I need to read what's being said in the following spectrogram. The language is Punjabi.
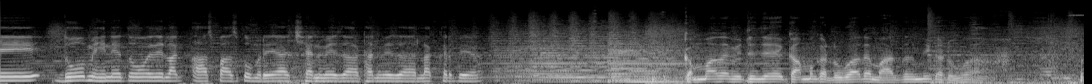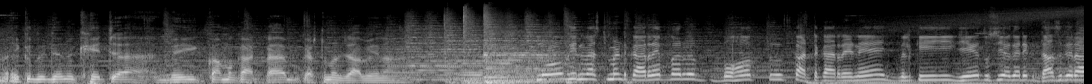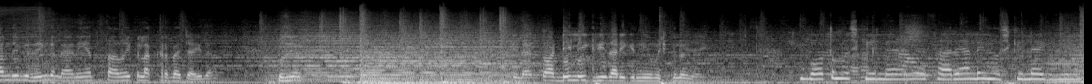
ਇਹ 2 ਮਹੀਨੇ ਤੋਂ ਇਹਦੇ ਲੱਗ ਆਸ-ਪਾਸ ਘੁੰਮ ਰਿਹਾ 96000 98000 ਲੱਖ ਰੁਪਇਆ। ਕੰਮਾਂ ਦੇ ਵਿੱਚ ਜੇ ਕੰਮ ਘਟੂਗਾ ਤੇ ਮਾਰਜਨ ਵੀ ਘਟੂਗਾ। ਇੱਕ ਦੂਜੇ ਨੂੰ ਖਿੱਚ ਵੀ ਕੰਮ ਘੱਟ ਹੈ ਕਸਟਮਰ ਜਾਵੇ ਨਾ। ਲੋਕ ਇਨਵੈਸਟਮੈਂਟ ਕਰ ਰਹੇ ਪਰ ਬਹੁਤ ਘੱਟ ਕਰ ਰਹੇ ਨੇ। ਬਲਕਿ ਜੇ ਤੁਸੀਂ ਅਗਰ ਇੱਕ 10 ਗ੍ਰਾਮ ਦੀ ਵੀ ਰਿੰਗ ਲੈਣੀ ਹੈ ਤਾਂ ਤੁਹਾਨੂੰ 1 ਲੱਖ ਰੁਪਏ ਚਾਹੀਦਾ। ਤੁਸੀਂ ਤੁਹਾਡੀ ਲਈ ਖਰੀਦਦਾਰੀ ਕਿੰਨੀ ਮੁਸ਼ਕਿਲ ਹੋ ਜਾਏਗੀ? ਬਹੁਤ ਮੁਸ਼ਕਿਲ ਹੈ ਇਹ ਸਾਰਿਆਂ ਲਈ ਮੁਸ਼ਕਿਲ ਹੈਗੀ ਹੈ।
